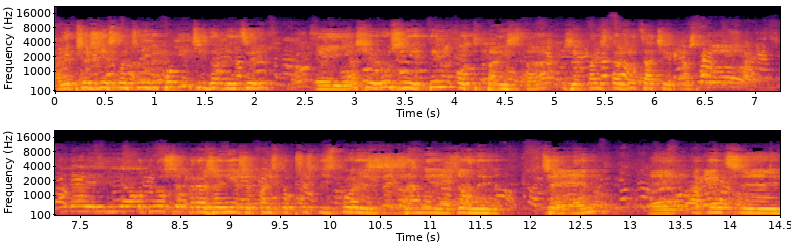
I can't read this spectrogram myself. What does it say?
Ale przecież nie skończyli wypowiedzi, no więc y, ja się różnię tym od Państwa, że Państwa rzucacie hasło, ale ja odnoszę wrażenie, że Państwo przyszli z góry z zamierzonym celem, a więc y,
